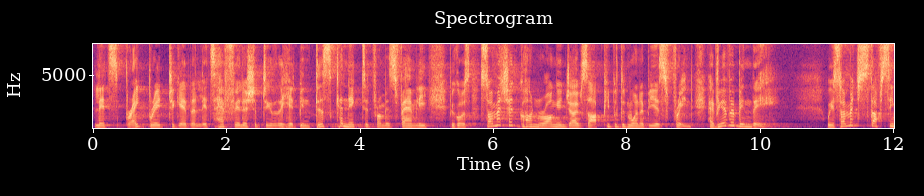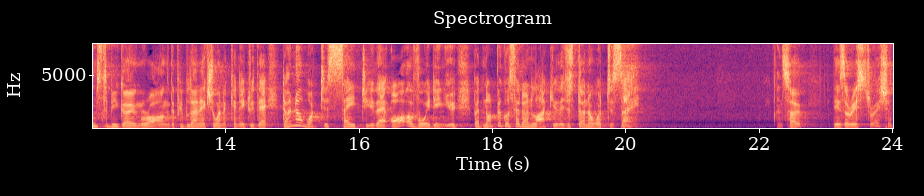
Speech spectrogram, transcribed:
Let's break bread together. Let's have fellowship together. He had been disconnected from his family because so much had gone wrong in Job's life. People didn't want to be his friend. Have you ever been there? Where so much stuff seems to be going wrong that people don't actually want to connect with. They don't know what to say to you. They are avoiding you, but not because they don't like you, they just don't know what to say. And so there's a restoration.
